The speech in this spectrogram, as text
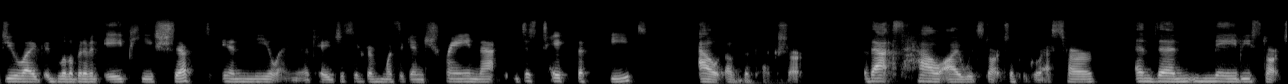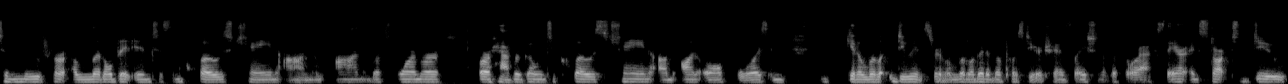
do like a little bit of an AP shift in kneeling. Okay, just sort of once again train that, just take the feet out of the picture. That's how I would start to progress her. And then maybe start to move her a little bit into some closed chain on the, on the reformer or have her go into closed chain um, on all fours and get a little, doing sort of a little bit of a posterior translation of the thorax there and start to do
